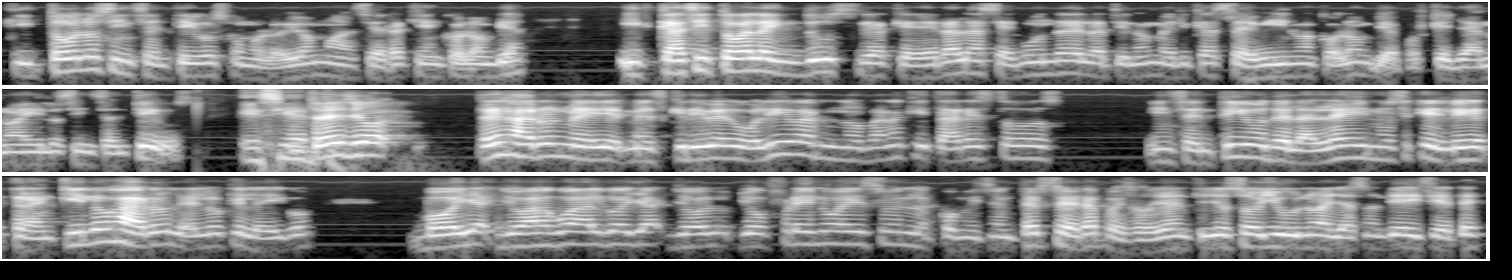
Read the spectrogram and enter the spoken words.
quitó los incentivos como lo íbamos a hacer aquí en Colombia y casi toda la industria que era la segunda de Latinoamérica se vino a Colombia porque ya no hay los incentivos. Es cierto. Entonces yo, entonces Harold me, me escribe Bolívar, nos van a quitar estos incentivos de la ley, no sé qué. le dije, tranquilo, Harold, es lo que le digo. Voy a, yo hago algo allá, yo, yo freno eso en la comisión tercera, pues obviamente yo soy uno, allá son 17,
